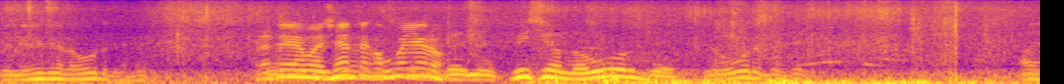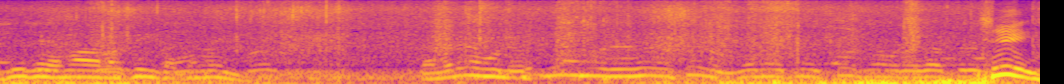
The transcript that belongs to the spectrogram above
beneficio de la urdes. Trate de machete, compañero. Beneficio lo urde. Lo urdes, sí. Así se llamaba la finca también. La verdad, Julio, Sí.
